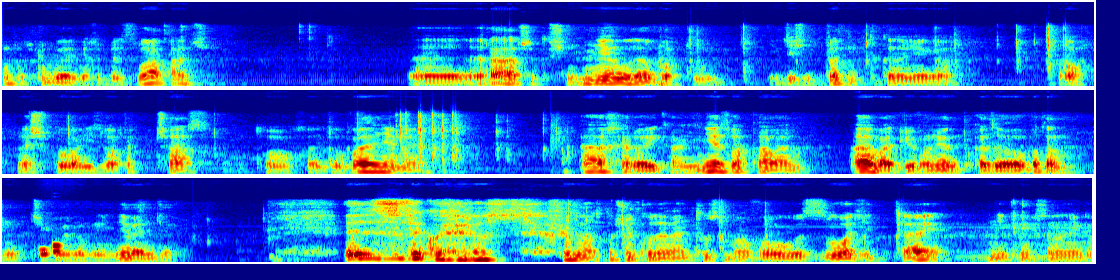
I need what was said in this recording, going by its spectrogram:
No spróbuję go sobie złapać. Yy, raczej to się nie uda, bo tu 10% tylko do niego. O, jeszcze próbowali złapać czas, to go walniemy. A heroika nie złapałem. A walki będę pokazywał, bo tam nic ciekawego nie będzie. Zwykły heros. Chwilę na odpoczynku do eventu znowu z Łodzi tutaj. Nikt nie chce na niego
